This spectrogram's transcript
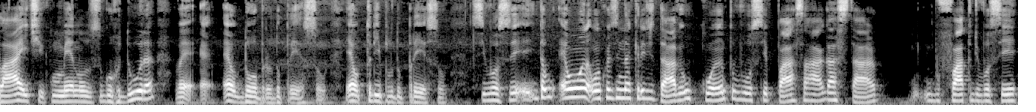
light, com menos gordura, é, é, é, o dobro do preço, é o triplo do preço. Se você, então é uma, uma coisa inacreditável o quanto você passa a gastar o fato de você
